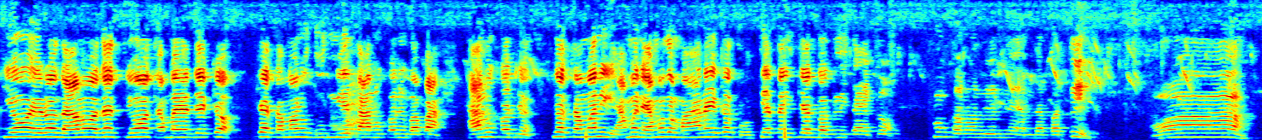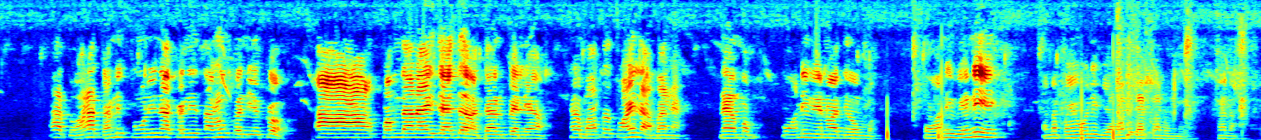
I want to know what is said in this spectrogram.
ત્યો એનો દાણો છે ત્યો તમે જે કહો કે તમારું દૂધ મેં તાનું કર્યું, બાપા. તાનું કરજો. જો તમારી એમાં ને એમાં તો માને કે ધોતિયા ત્રણ ચાર બગની જાય તો શું કરવાનું એ ને હા. આ ધોણા ધની તોડી ના કરીએ તાર શું કરીએ, કહો. આ પમદાન આવી જાય દસ હજાર રૂપિયા ને હા, મારે તો તોય લાવવાના ને એમાં પોની વેનવા દેવામાં. પાણી વેની અને પછી વ્યવસ્થા કરવાનું. હું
